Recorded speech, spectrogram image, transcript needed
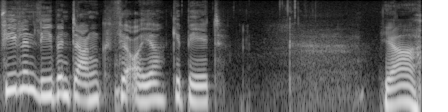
Vielen lieben Dank für euer Gebet. Ja,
